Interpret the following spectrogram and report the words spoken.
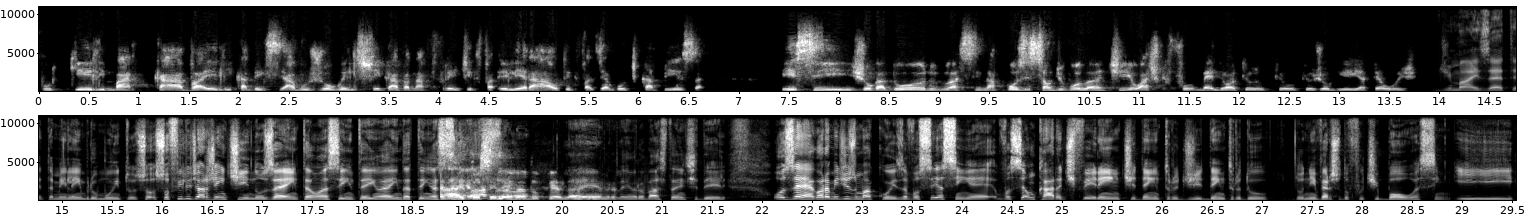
porque ele marcava, ele cadenciava o jogo, ele chegava na frente, ele, ele era alto, ele fazia gol de cabeça esse jogador, assim, na posição de volante, eu acho que foi o melhor que eu, que eu, que eu joguei até hoje. Demais, é. Também lembro muito. Sou, sou filho de argentino, Zé, então, assim, tenho, ainda tenho essa. Ah, então você lembra do Fernando. Lembro, lembro bastante dele. Ô Zé, agora me diz uma coisa. Você, assim, é, você é um cara diferente dentro, de, dentro do, do universo do futebol, assim. E,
